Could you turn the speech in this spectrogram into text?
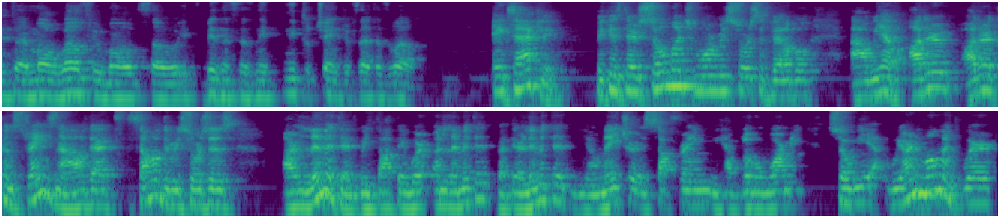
into a more wealthy mode so its businesses need, need to change with that as well Exactly, because there's so much more resource available. Uh, we have other other constraints now that some of the resources are limited. We thought they were unlimited, but they're limited. You know, nature is suffering. We have global warming, so we we are in a moment where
